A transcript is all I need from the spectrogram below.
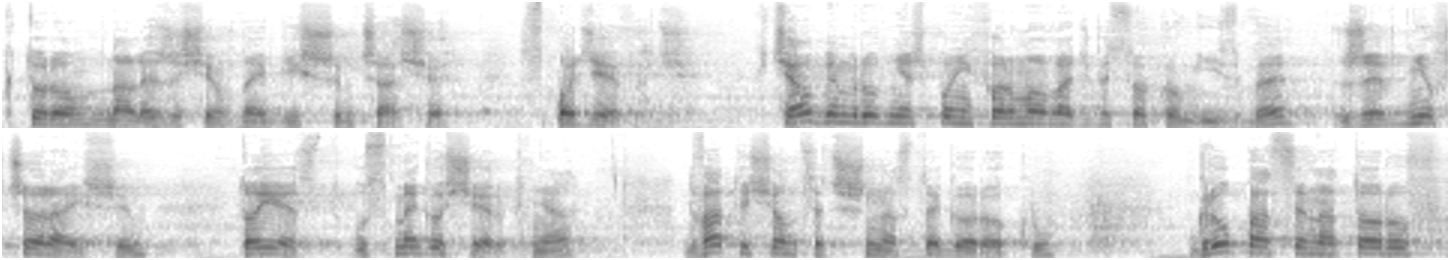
którą należy się w najbliższym czasie spodziewać. Chciałbym również poinformować Wysoką Izbę, że w dniu wczorajszym, to jest 8 sierpnia 2013 roku, grupa senatorów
